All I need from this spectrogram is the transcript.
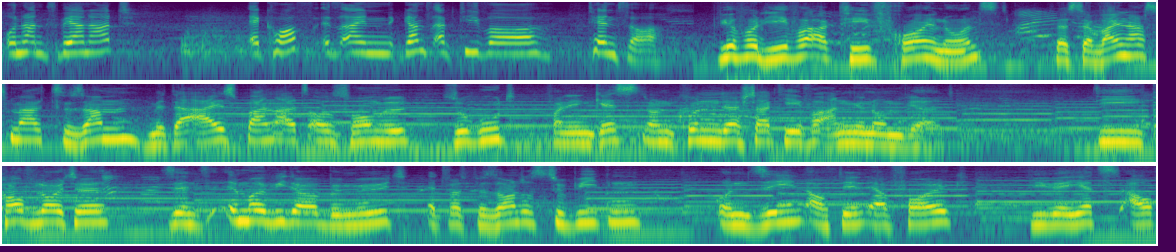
und Hans Bernhard Eckhoff ist ein ganz aktiver Tänzer. Wir von Jever aktiv freuen uns, dass der Weihnachtsmarkt zusammen mit der Eisbahn als Ensemble so gut von den Gästen und Kunden der Stadt Jever angenommen wird. Die Kaufleute sind immer wieder bemüht, etwas Besonderes zu bieten und sehen auch den Erfolg, wie wir jetzt auch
